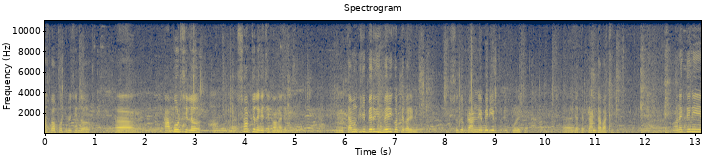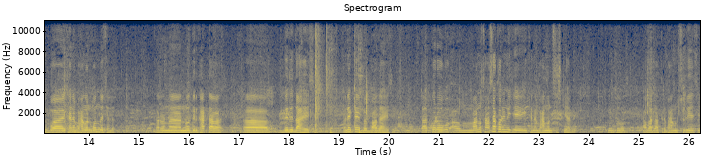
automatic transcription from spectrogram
আসবাবপত্র ছিল কাপড় ছিল, সব চলে গেছে গঙ্গা জলে। তেমন কিছু বেরি বেরি করতে পারেনি। শুধু প্রাণ নিয়ে বেরিয়ে পড়েছে যাতে প্রাণটা বাঁচে। অনেক দিনই এখানে ভাঙন বন্ধ ছিল। কারণ নদীর ঘাটটা বেঁধে দেওয়া হয়েছে। অনেকটাই বাধা হয়েছে। তারপরেও মানুষ আশা করেনি যে এখানে ভাঙন সৃষ্টি হবে। কিন্তু আবার রাত্রে ভাঙন শুরু হয়েছে।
